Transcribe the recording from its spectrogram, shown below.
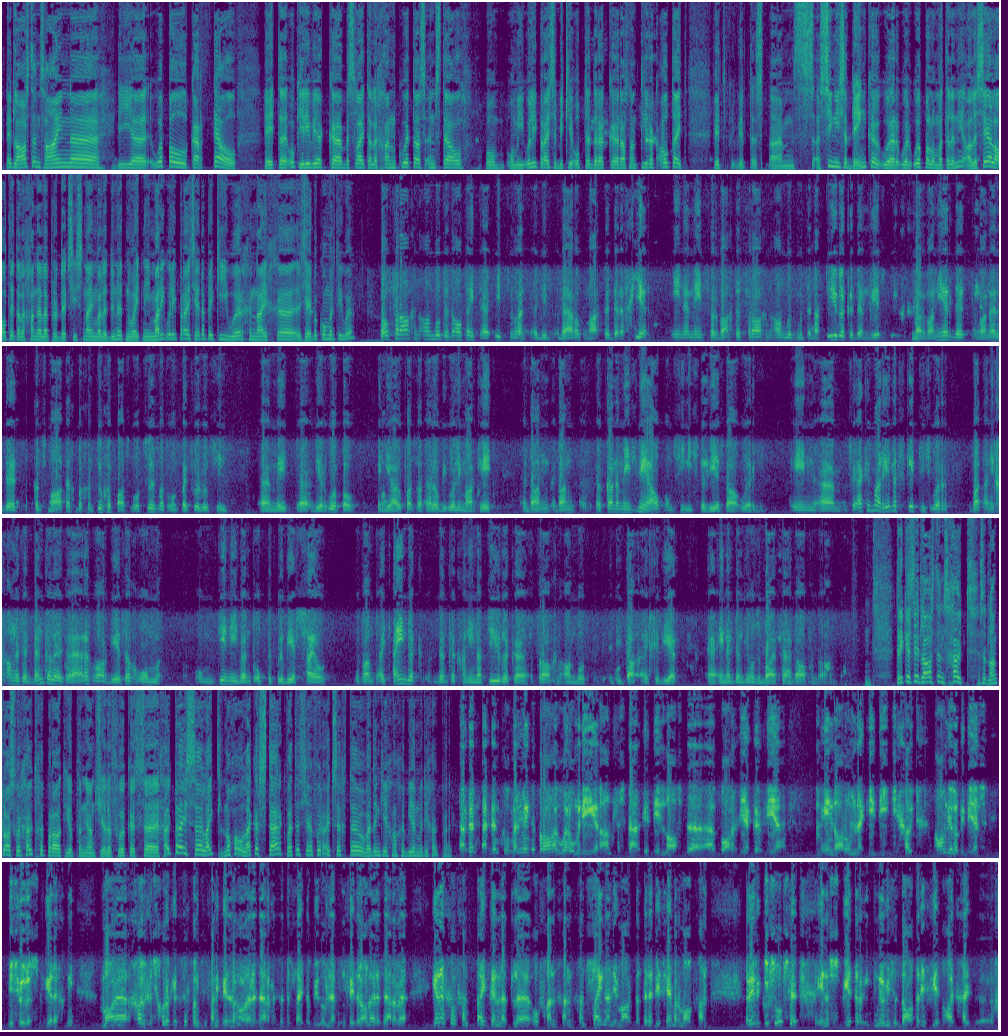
Net laastens hein uh die uh, Opel kartel het uh, ook hierdie week uh, besluit hulle gaan kwotas instel om om die oliepryse bietjie op te druk. Daar's natuurlik altyd weet weet ehm um, siniese denke oor oor Opel omdat hulle nie hulle sê hulle altyd hulle gaan hulle produksie sny, maar hulle doen dit nooit nie. Maar die oliepryse het 'n bietjie hoër geneig. Is jy bekommerd hieroor? Wel vraag en aanbod is altyd uh, iets wat uh, die wêreldmarkte dirigeer en 'n mens verwag dat vraag en aanbod moet 'n natuurlike ding wees. Maar wanneer dit wanneer dit kunsmatig begin toegepas word, soos wat ons byvoorbeeld sien uh, met uh, deur Opel en die houvas wat hulle op die oliemark het, dan dan eh, kan 'n mens nie help om sinies te wees daaroor nie. En ehm um, so ek is maar redelik skepties oor wat aan die gang is. Ek dink hulle is regtig waar besig om om teen die wind op te probeer seil want uiteindelik dink ek gaan die natuurlike vraag en aanbod die dag reguleer uh, en ek dink ons is baie ver daarvandaan. Trik is net laastens goud. Ons het lanklaas oor goud gepraat hier op finansiële fokus. Uh, goudpryse uh, lyk nogal lekker sterk. Wat is jou vooruitsigte of wat dink jy gaan gebeur met die goudprys? Ek dink ek dink hoe min mense praat daaroor om die rand versterk het die laaste uh, paar weke weer en daarom lyk die die, die goud aandeel op die beurs nie so rustig nie. Maar uh, goud is grootliks 'n funksie van die Federale Reserve se besluit op die oomblik. Die Federale Reserve enigins gaan teiken dat hulle of gaan gaan gaan sien aan die mark dat hulle Desember maand gaan koers opset en as ons beter ekonomiese data die fees uit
